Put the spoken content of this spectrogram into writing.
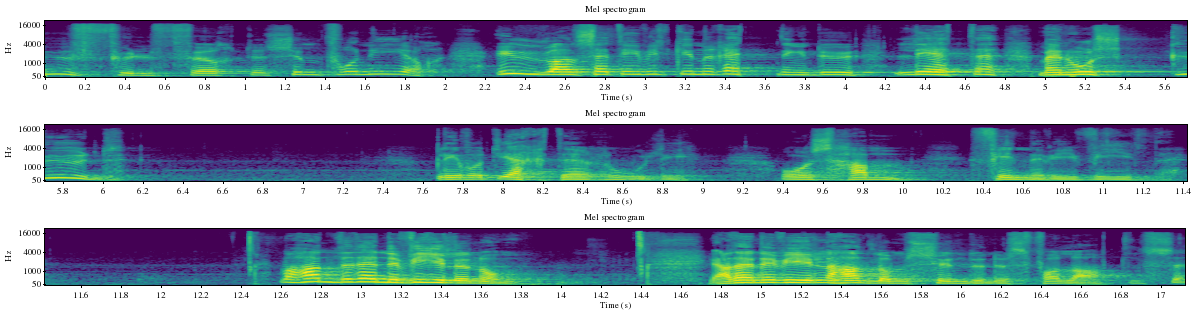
ufullførte symfonier, uansett i hvilken retning du leter. Men hos Gud blir vårt hjerte rolig, og hos ham finner vi hvile. Hva handler denne hvilen om? Ja, Denne hvilen handler om syndenes forlatelse.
